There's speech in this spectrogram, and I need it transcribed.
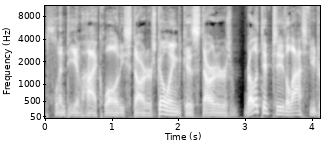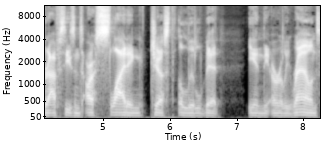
plenty of high quality starters going because starters, relative to the last few draft seasons, are sliding just a little bit in the early rounds.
